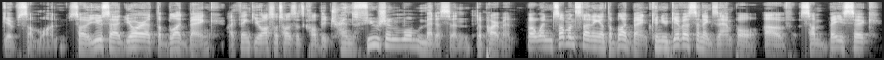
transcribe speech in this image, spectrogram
give someone? So, you said you're at the blood bank. I think you also told us it's called the transfusional medicine department. But when someone's studying at the blood bank, can you give us an example of some basic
